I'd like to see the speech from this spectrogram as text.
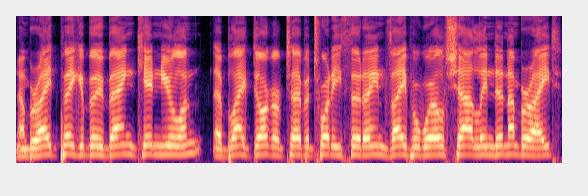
Number eight, Peekaboo Bang, Ken Newland, a Black Dog, October 2013, Vapor World, Charlinda, number eight.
